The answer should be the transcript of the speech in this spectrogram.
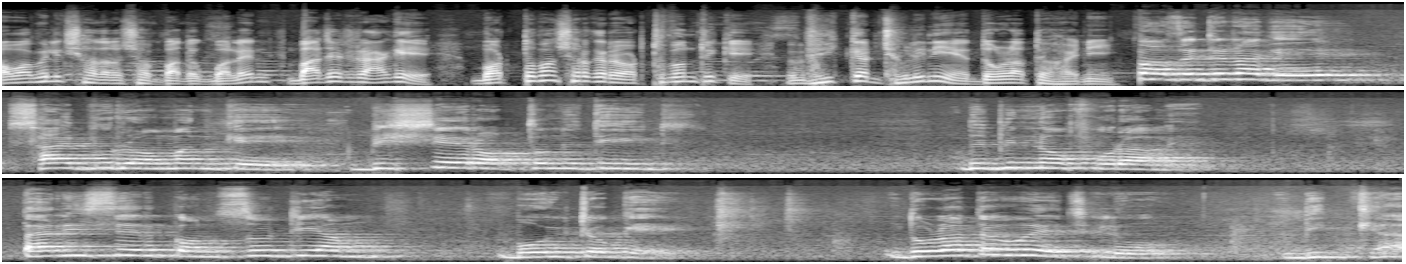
আওয়ামী লীগ সাধারণ সম্পাদক বলেন বাজেটের আগে বর্তমান সরকারের অর্থমন্ত্রীকে ভিক্ষার ঝুলি নিয়ে দৌড়াতে হয়নি। বাজেটের আগে সাইফুর রহমানকে বিশ্বের অর্থনীতির বিভিন্ন ফোরামে প্যারিসের কনসোর্টিয়াম বৈঠকে দৌড়াতে হয়েছিল। ভিক্ষা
